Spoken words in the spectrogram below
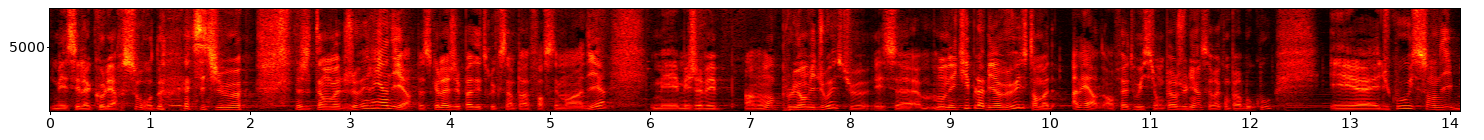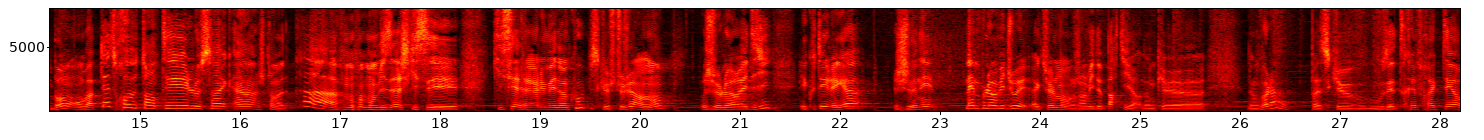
mais c'est la colère sourde, si tu veux. J'étais en mode, je vais rien dire, parce que là, j'ai pas des trucs sympas forcément à dire, mais, mais j'avais un moment plus envie de jouer, si tu veux. Et mon équipe l'a bien vu, ils étaient en mode, ah merde, en fait, oui, si on perd Julien, c'est vrai qu'on perd beaucoup. Et, euh, du coup, ils se sont dit, bon, on va peut-être retenter le 5-1. J'étais en mode, ah, mon, visage qui s'est, qui s'est réallumé d'un coup, parce que je te jure, à un moment, je leur ai dit, écoutez les gars, je n'ai même plus envie de jouer actuellement, j'ai envie de partir. Donc, euh, donc voilà, parce que vous êtes réfractaire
